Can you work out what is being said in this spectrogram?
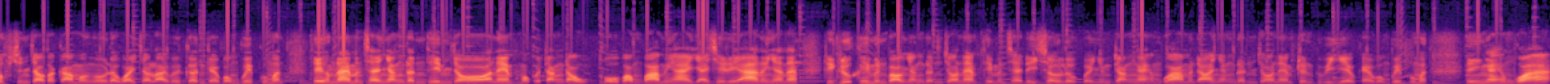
Hello, xin chào tất cả mọi người đã quay trở lại với kênh kèo bóng VIP của mình. Thì hôm nay mình sẽ nhận định thêm cho anh em một cái trận đấu của vòng 32 giải Serie A nữa nha anh em. Thì trước khi mình vào nhận định cho anh em thì mình sẽ đi sơ lược về những trận ngày hôm qua mình đã nhận định cho anh em trên cái video kèo bóng VIP của mình. Thì ngày hôm qua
